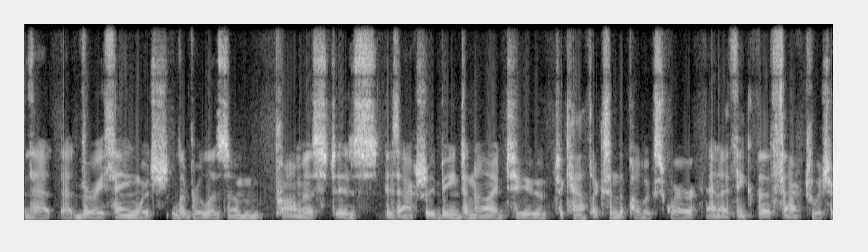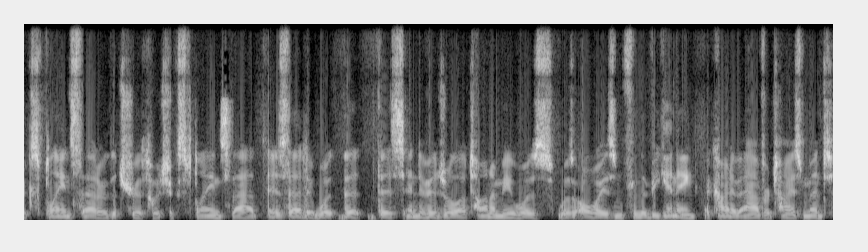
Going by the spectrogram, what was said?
that that very thing which liberalism promised is is actually being denied to to Catholics in the public square. And I think the fact which explains that, or the truth which explains that, is that it that this individual autonomy was was always and from the beginning a kind of advertisement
